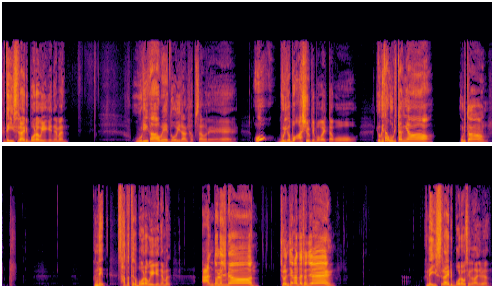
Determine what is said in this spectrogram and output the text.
근데 이스라엘이 뭐라고 얘기했냐면 우리가 왜 너희랑 협상을 해? 어? 우리가 뭐 아쉬울 게 뭐가 있다고? 여기 다 우리 땅이야. 우리 땅. 근데 사다트가 뭐라고 얘기했냐면 안 돌려주면 전쟁한다 전쟁. 근데 이스라엘이 뭐라고 생각하냐면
